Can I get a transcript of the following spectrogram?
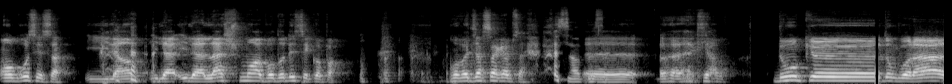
En gros, c'est ça. Il a, il, a, il a lâchement abandonné ses copains. on va dire ça comme ça. c'est un peu ça. Euh, clairement. Donc, euh, donc voilà.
